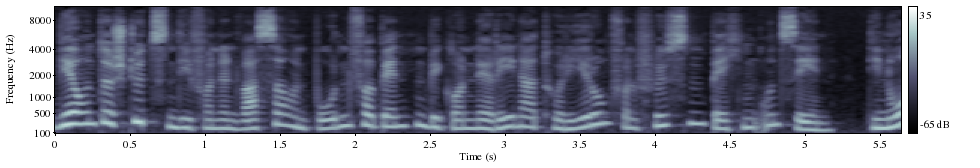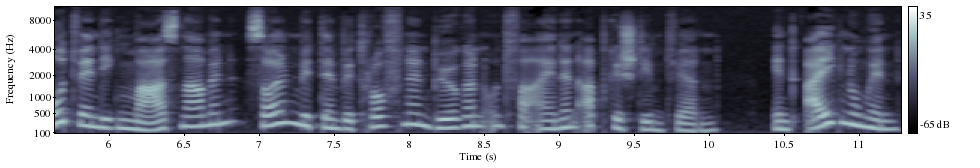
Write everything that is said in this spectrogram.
Wir unterstützen die von den Wasser- und Bodenverbänden begonnene Renaturierung von Flüssen, Bächen und Seen. Die notwendigen Maßnahmen sollen mit den betroffenen Bürgern und Vereinen abgestimmt werden. Enteignungen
